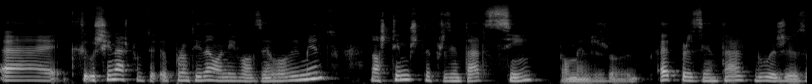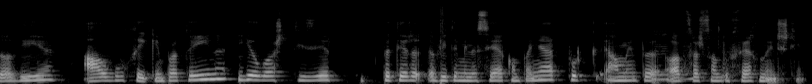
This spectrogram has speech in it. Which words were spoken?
uh, que os sinais de prontidão a nível de desenvolvimento, nós temos de apresentar, sim, pelo menos apresentar duas vezes ao dia algo rico em proteína e eu gosto de dizer para ter a vitamina C a acompanhar, porque aumenta a uhum. absorção do ferro no intestino.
